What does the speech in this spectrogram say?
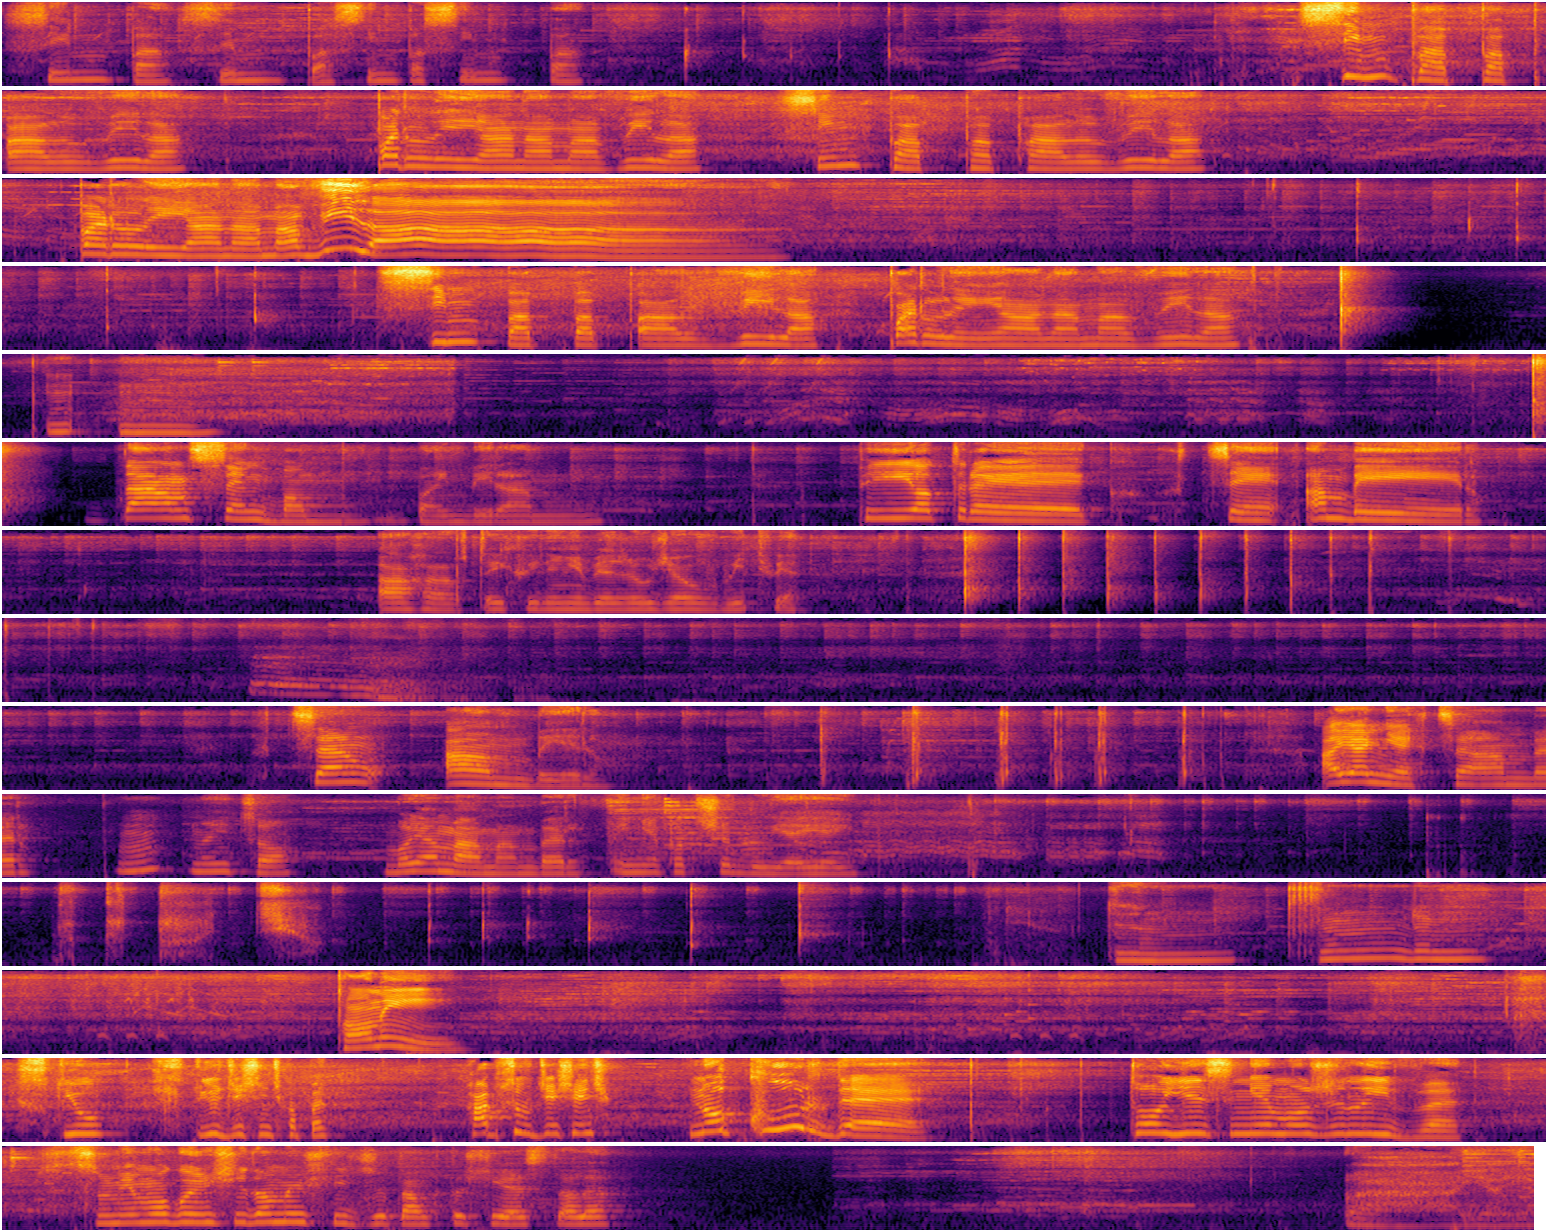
Simpa, simpa, simpa, simpa. Simpa papalovila, parliana mavila. Simpa papalovila. Parliana mavila. Simpa papa vila, parliana ma vila. Mm-mm. Dancing bam, biram. Piotrek chce Amber. Aha, w tej chwili nie bierze udziału w bitwie. Chcę Amber. A ja nie chcę Amber. Hmm? No i co? Bo ja mam Amber i nie potrzebuję jej. Dun, dun, dun. Tony! Stew, Stew 10 kp. Hapsów 10. No kurde! To jest niemożliwe. W sumie mogłem się domyślić, że tam ktoś jest, ale... Ajajaj.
